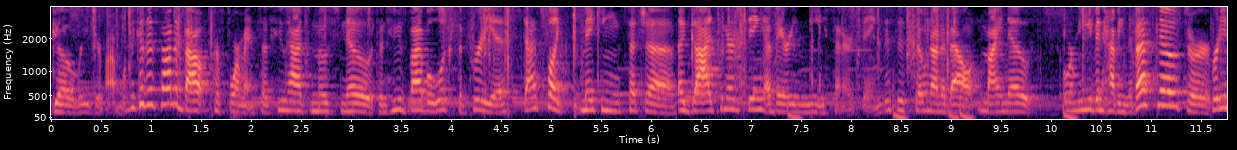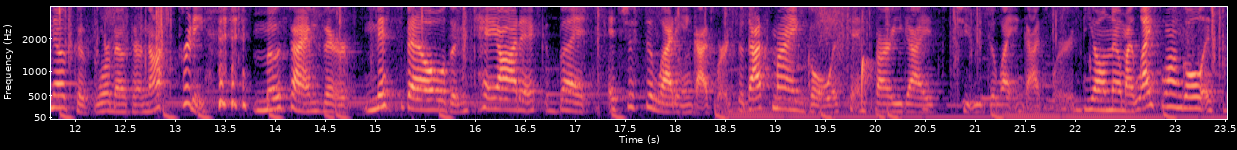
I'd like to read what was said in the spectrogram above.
go read your Bible because it's not about performance of who has the most notes and whose Bible looks the prettiest. That's like making such a, a God-centered thing a very me-centered thing. This is so not about my notes or me even having the best notes or pretty notes because Lord knows they're not pretty. Most times they're misspelled and chaotic, but it's just delighting in God's word. So that's my goal is to inspire you guys to delight in God's word. Y'all know my lifelong goal is to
